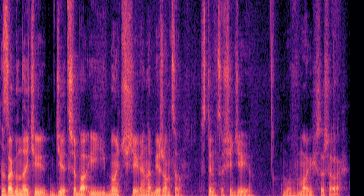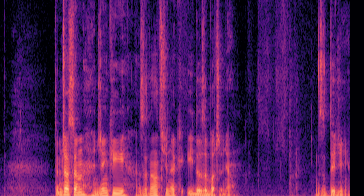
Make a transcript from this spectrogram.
Zaglądajcie gdzie trzeba i bądźcie na bieżąco z tym, co się dzieje w moich socialach. Tymczasem dzięki za ten odcinek i do zobaczenia za tydzień,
